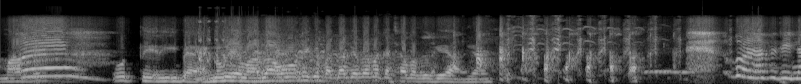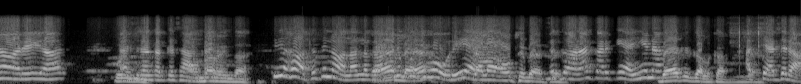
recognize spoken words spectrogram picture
ਮਾਰ ਦੇ। ਉਹ ਤੇਰੀ ਭੈਣ ਨੂੰ ਇਹ ਆਵਾਜ਼ਾਂ ਉਹਨੇ ਕਿ ਬੰਦਾ ਕਹਿੰਦਾ ਮੈਂ ਕੱਛਾ ਬਦਲ ਕੇ ਆ ਗਿਆ। ਬੜਾ ਪਸੀਨਾ ਆ ਰਿਹਾ ਯਾਰ। ਇਸ ਤਰ੍ਹਾਂ ਕਰਕੇ ਸਾਫ਼ ਆਉਂਦਾ ਰਹਿੰਦਾ। ਇਹ ਹੱਥ ਤੇ ਨਾ ਨਾ ਲਗਾ ਐ ਮੈਨੂੰ ਲੈ ਕੁਝ ਹੋ ਰਿਹਾ ਚਲ ਆ ਉੱਥੇ ਬੈਠ ਮੈਂ ਫਿਰ। ਗਾਣਾ ਕਰਕੇ ਆਈ ਹਾਂ ਨਾ। ਬਹਿ ਕੇ ਗੱਲ ਕਰਨੀ ਹੈ। ਅੱਛਾ ਇੱਧਰ ਆ।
